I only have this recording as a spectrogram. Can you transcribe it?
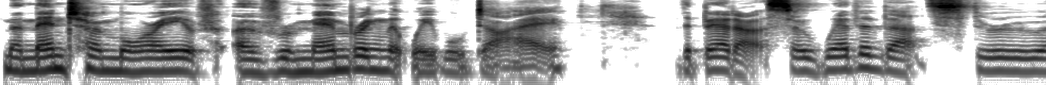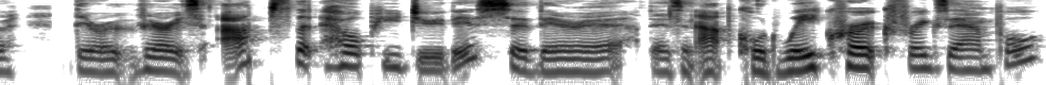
memento mori, of, of remembering that we will die, the better. So whether that's through there are various apps that help you do this. So there there's an app called WeCroak, for example,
